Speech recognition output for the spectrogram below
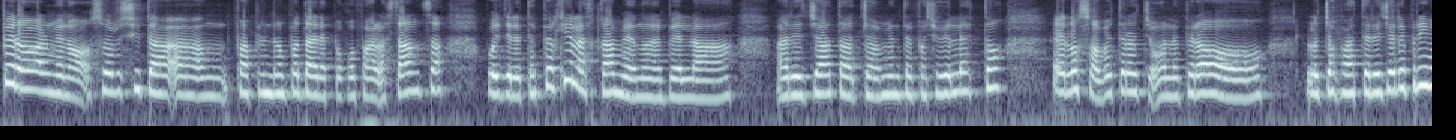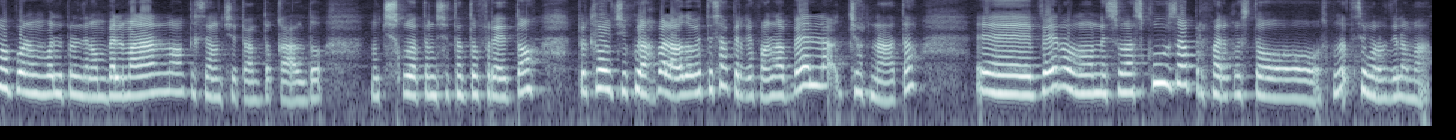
però almeno sono riuscita a mm, far prendere un po' d'aria poco fa alla stanza. Voi direte perché la camera non è bella arieggiata già mentre facevo il letto? E lo so avete ragione però l'ho già fatta arieggiare prima poi non voglio prendere un bel malanno anche se non c'è tanto caldo non ci scusate non c'è tanto freddo perché oggi qui a Palau dovete sapere che fa una bella giornata. È vero non ho nessuna scusa per fare questo scusate se guardo di là ma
